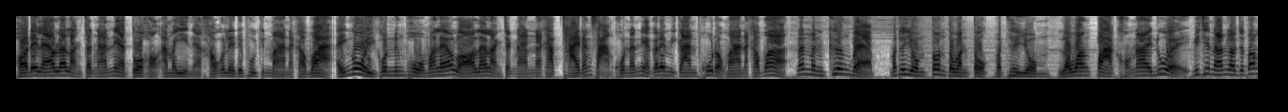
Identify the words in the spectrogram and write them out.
พอได้แล้วแล้วหลังจากนั้นเนี่ยตัวของอามาอินเนี่ยเขาก็เลยได้พูดขึ้นมานะครับว่าไอ้โง่อีกคนนึงโผล่มาแล้วเหรอและหลังจากนั้นนะครับชายทั้ง 3 คนนั้นเนี่ยก็ได้มีการพูดออกมานะครับว่านั่นมันเครื่องแบบมัธยมต้นตะวันตก มัธยม ระวังปากของนายด้วย มิฉะนั้นเราจะต้อง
